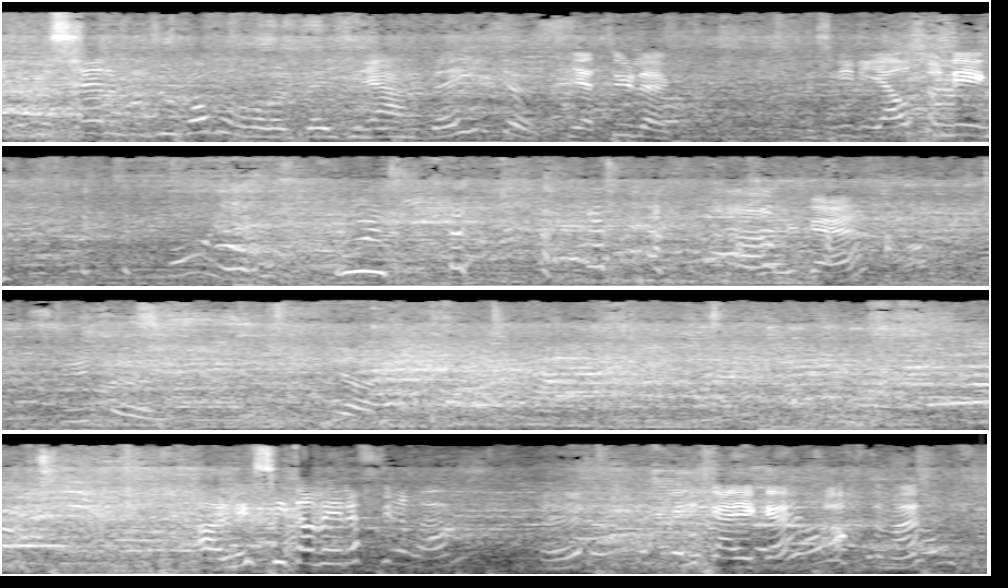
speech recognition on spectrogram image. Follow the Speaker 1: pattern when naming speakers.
Speaker 1: en de bescherming natuurlijk ook nog wel een beetje ja. beetje.
Speaker 2: Ja, tuurlijk. Dat is ideaal zo'n ding.
Speaker 1: Mooi hè? Oei.
Speaker 2: Leuk hè?
Speaker 1: Super. Ja.
Speaker 2: Oh, ziet alweer een film. Even kijken, achter me.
